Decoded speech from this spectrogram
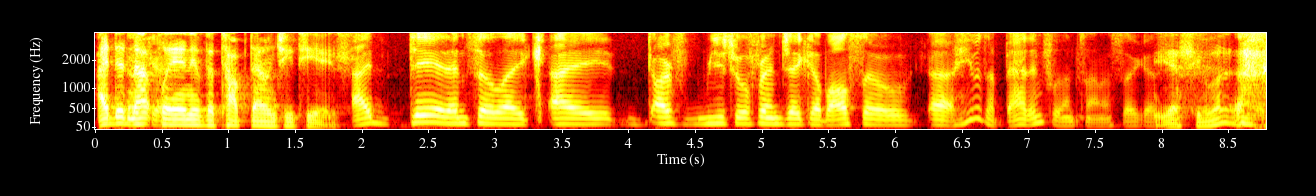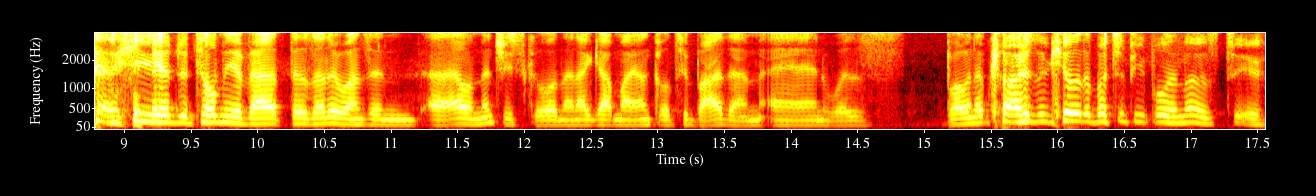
I did not Okay. play any of the top-down GTA's. I did, and so like I, our mutual friend Jacob also, uh, he was a bad influence on us, I guess. yes, he was. he had told me about those other ones in uh, elementary school, and then I got my uncle to buy them and was blowing up cars and killing a bunch of people in those too.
